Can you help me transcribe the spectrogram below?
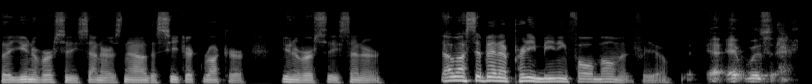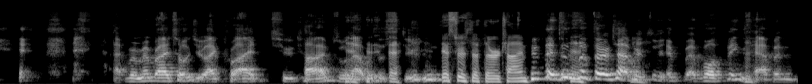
The University Center is now the Cedric Rucker University Center. That must have been a pretty meaningful moment for you. It was. remember, I told you I cried two times when I was a student. this was the third time. this is the third time. well, things happened.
